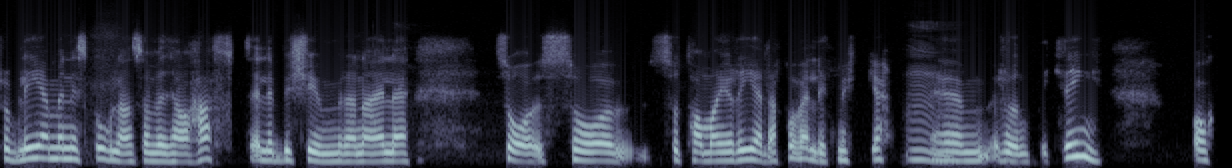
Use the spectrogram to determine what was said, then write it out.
problemen i skolan som vi har haft eller bekymren eller så, så, så tar man ju reda på väldigt mycket Mm. ehm, runt omkring. Och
